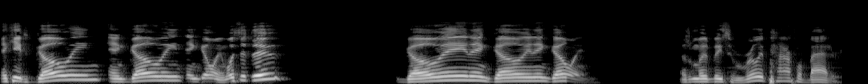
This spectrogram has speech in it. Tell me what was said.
It keeps going and going and going. What's it do? Going and going and going. There's going to be some really powerful batteries.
